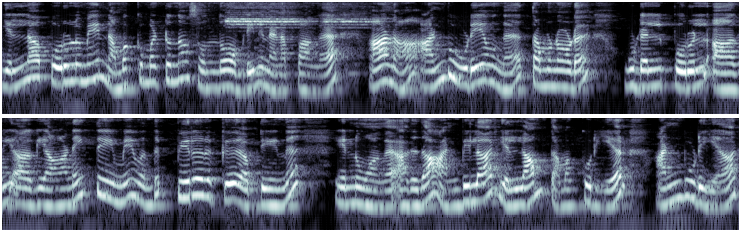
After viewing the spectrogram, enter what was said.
எல்லா பொருளுமே நமக்கு மட்டும்தான் சொந்தம் அப்படின்னு நினப்பாங்க. ஆனால் அன்பு உடையவங்க தம்மனோட உடல் பொருள் ஆவி ஆகிய அனைத்தையுமே வந்து பிறருக்கு அப்படின்னு எண்ணுவாங்க. அதுதான் அன்பிலார் எல்லாம் தமக்குரியர் அன்புடையார்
